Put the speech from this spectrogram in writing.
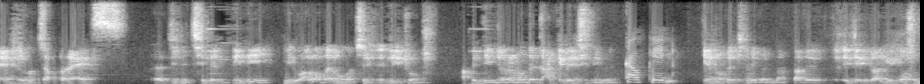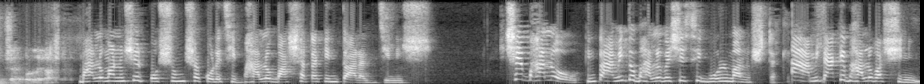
একজন হচ্ছে আপনার এক্স যিনি ছিলেন তিনি হিরো আলম এবং হচ্ছে লিটন। আপনি তিনজনের মধ্যে কাকে বেছে নেবেন? কাউকেই না। কেন বেছে নেবেন না? তাদের এই যে একটু আগে প্রশংসা করলেন ভালো মানুষের প্রশংসা করেছি ভালোবাসাটা কিন্তু আর এক জিনিস। সে ভালো কিন্তু আমি তো ভালোবেসেছি ভুল মানুষটাকে। আমি তাকে ভালোবাসিনি।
